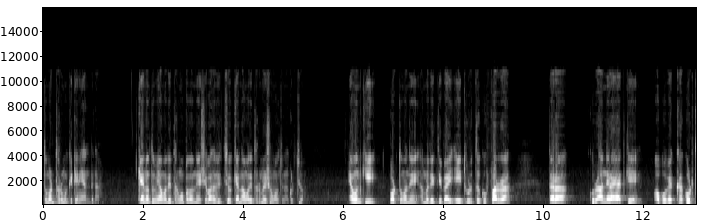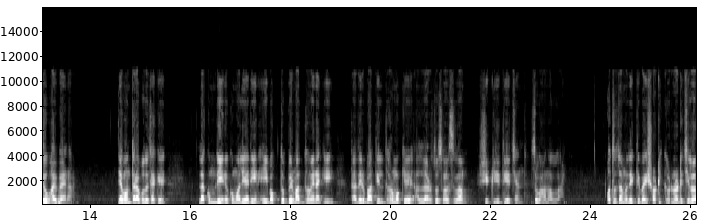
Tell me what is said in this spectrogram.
তোমার ধর্মকে টেনে আনবে না। কেন তুমি আমাদের ধর্ম পালনে এসে বাধা দিচ্ছ? কেন আমাদের ধর্মের সমালোচনা করছ? এমনকি বর্তমানে আমরা দেখতে পাই এই ধূর্ত কুফাররা তারা কুরআনের আয়াতকে অপব্যাখ্যা করতেও ভয় পায় না। যেমন তারা বলে থাকে, লাকুম দিন হুকুম আলিয়া দিন। এই বক্তব্যের মাধ্যমে নাকি তাদের বাতিল ধর্মকে আল্লাহ রসুল সাল্লাহ সাল্লাম স্বীকৃতি দিয়েছেন সুবাহান আল্লাহ অথচ আমরা দেখতে পাই সঠিক ঘটনাটি ছিল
